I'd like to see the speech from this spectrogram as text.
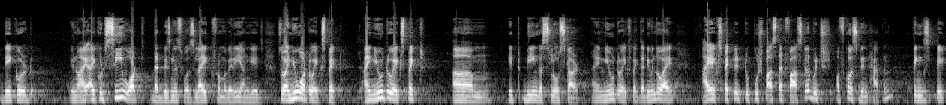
they could, you know, I, I could see what that business was like from a very young age. So I knew what to expect. I knew to expect um, it being a slow start. I knew to expect that, even though I, I expected to push past that faster, which of course didn't happen. Things take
